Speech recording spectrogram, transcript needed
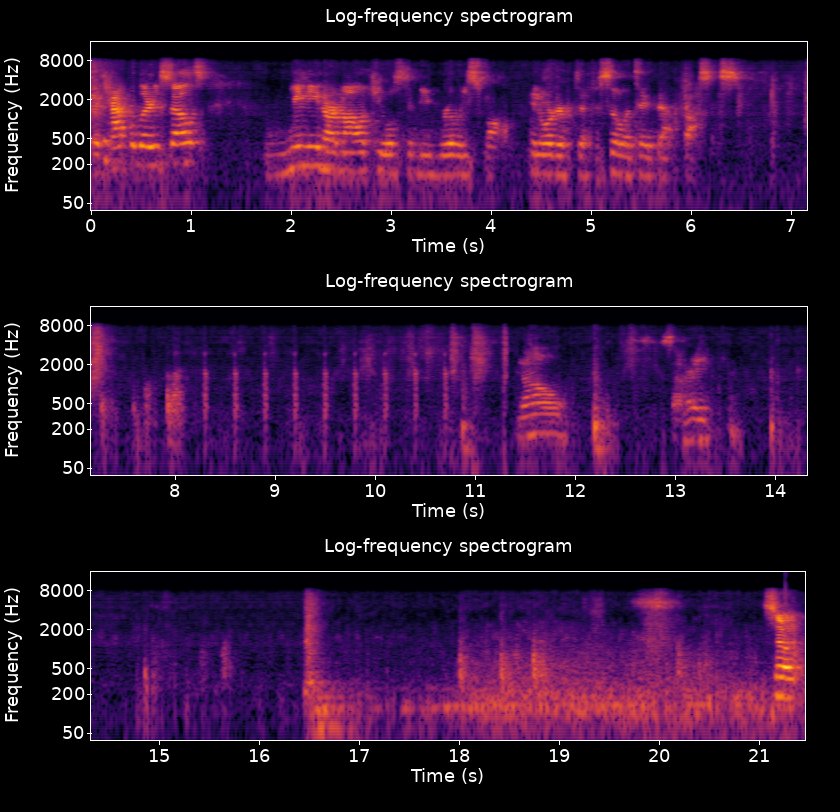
the capillary cells, we need our molecules to be really small in order to facilitate that process. No, sorry. So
